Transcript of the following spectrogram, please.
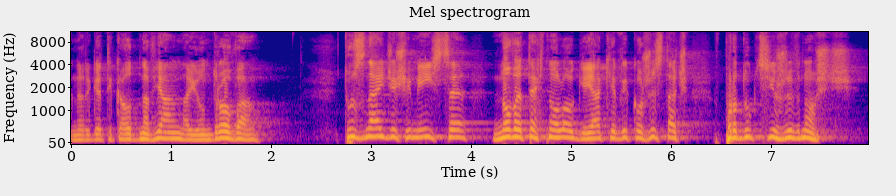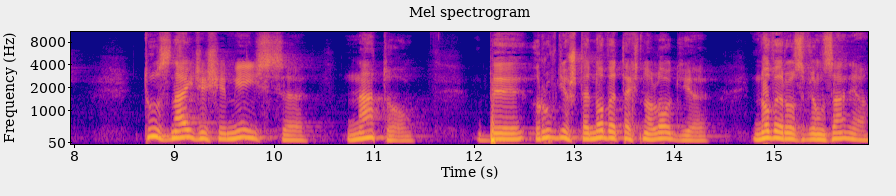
energetyka odnawialna, jądrowa. Tu znajdzie się miejsce nowe technologie, jakie wykorzystać w produkcji żywności. Tu znajdzie się miejsce na to, by również te nowe technologie, nowe rozwiązania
